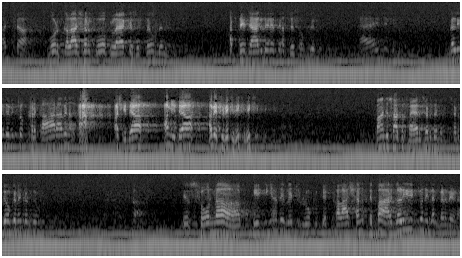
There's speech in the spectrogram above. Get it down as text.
اچھا مڑ کلاشن کوف لے کے ستے ہوں ہاتھے جاگتے ہیں ہاتھے سوتے ہیں گلی کھڑکار آئے نا اچھی دیا، ہمی دیا ویکھی ویکھی ویکھی ویکھی۔ پانچ سات فائر چڑھتے ہیں۔ چڑھتے ہو کہ نہیں چڑھتے ہو؟ سونا پیٹیاں لک کے کلاشن تے باہر گلی نہیں لگن دینا۔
